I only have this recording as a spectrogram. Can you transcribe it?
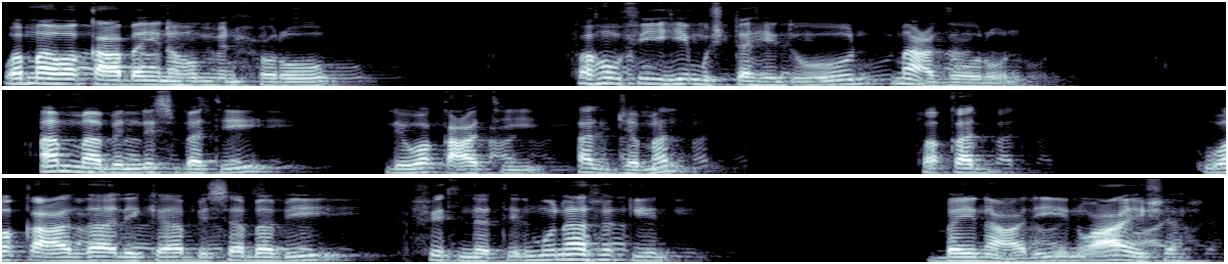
وما وقع بينهم من حروب فهم فيه مجتهدون معذورون. أما بالنسبة لوقعة الجمل فقد وقع ذلك بسبب فتنة المنافقين بين علي وعائشة.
